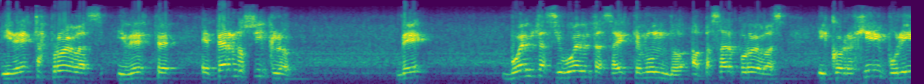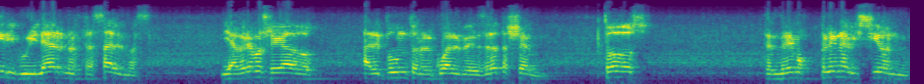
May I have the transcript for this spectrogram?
y de estas pruebas y de este eterno ciclo de vueltas y vueltas a este mundo, a pasar pruebas y corregir y pulir y burilar nuestras almas. Y habremos llegado al punto en el cual Bezrat todos tendremos plena visión,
